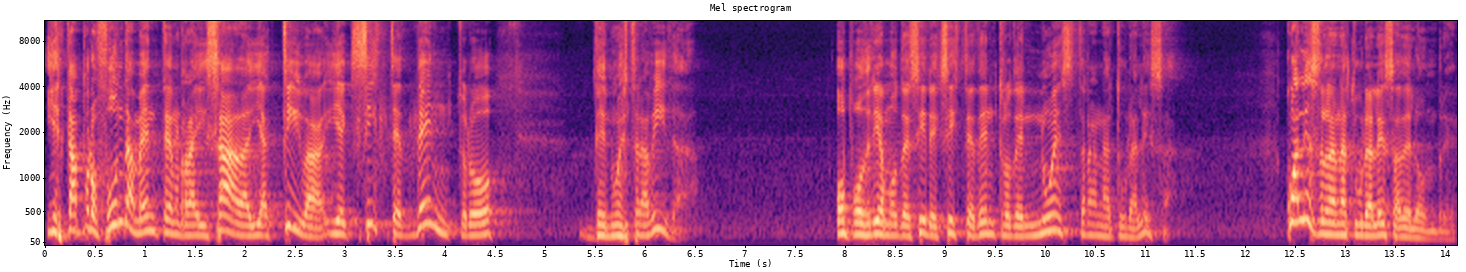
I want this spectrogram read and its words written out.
Y está profundamente enraizada y activa y existe dentro de nuestra vida. O podríamos decir, existe dentro de nuestra naturaleza. ¿Cuál es la naturaleza del hombre?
